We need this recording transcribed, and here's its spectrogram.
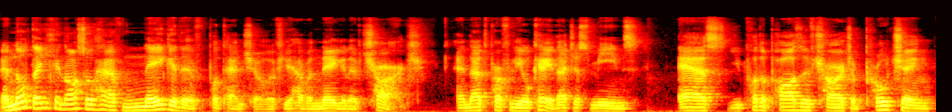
And note that you can also have negative potential if you have a negative charge. And that's perfectly okay. That just means as you put a positive charge approaching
